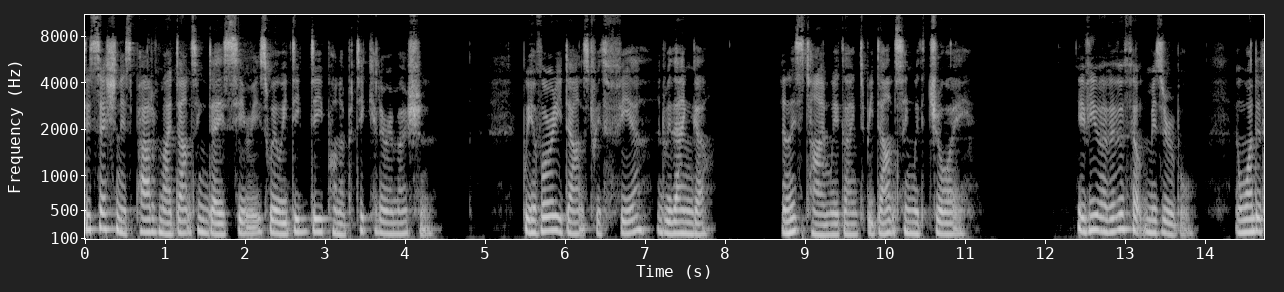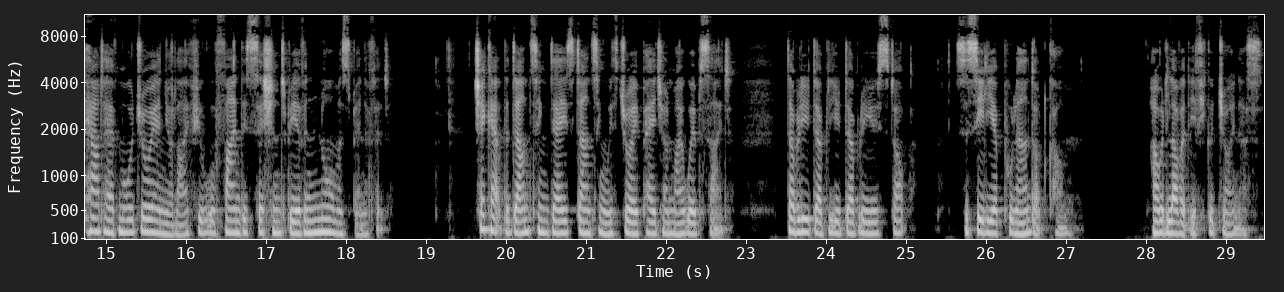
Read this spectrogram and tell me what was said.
This session is part of my Dancing Days series where we dig deep on a particular emotion. We have already danced with fear and with anger, and this time we're going to be dancing with joy. If you have ever felt miserable and wondered how to have more joy in your life, you will find this session to be of enormous benefit. Check out the Dancing Days Dancing with Joy page on my website, www.stopceciliapoulain.com. I would love it if you could join us.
